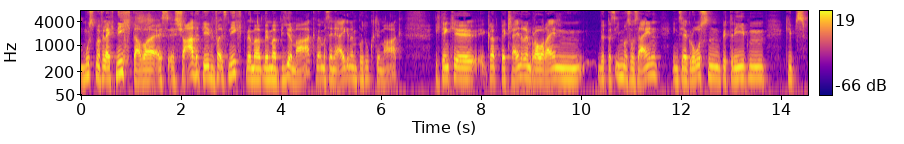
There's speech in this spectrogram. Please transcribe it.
Muss man vielleicht nicht, aber es, es schadet jedenfalls nicht, wenn man, wenn man Bier mag, wenn man seine eigenen Produkte mag. Ich denke, gerade bei kleineren Brauereien wird das immer so sein. In sehr großen Betrieben gibt es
